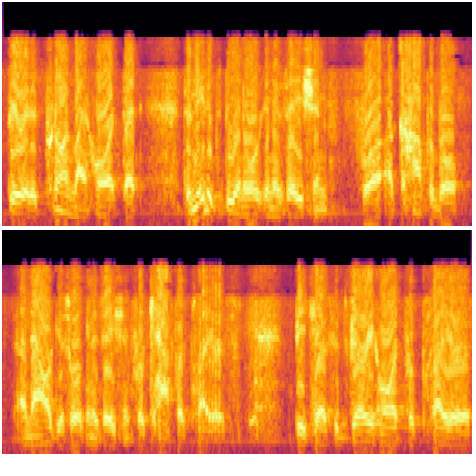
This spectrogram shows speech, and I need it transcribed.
Spirit, had put on my heart that there needed to be an organization for a comparable, analogous organization for Catholic players, because it's very hard for players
